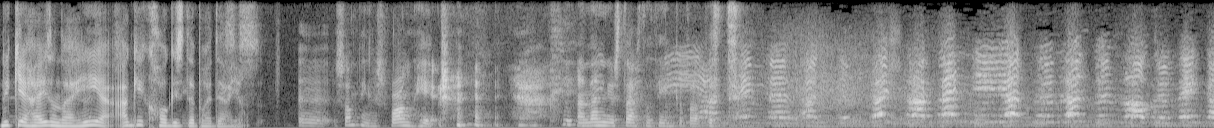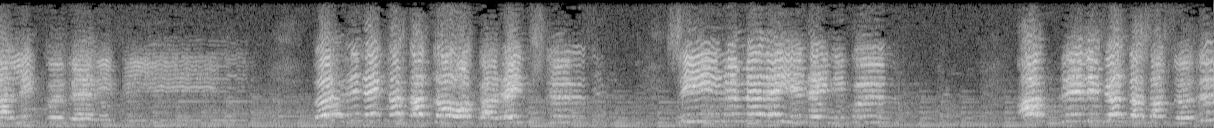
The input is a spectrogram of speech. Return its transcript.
ne ket reiz an dra he hag e krogez da. Uh, something is wrong here. and then you start to think about it. Östra fenn í öllum löndum látum enga líku veri bíl. Börnin eignast alla okkar reynslu, sínum er eigin einingu. Aflið í fjöldasamstöðu,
